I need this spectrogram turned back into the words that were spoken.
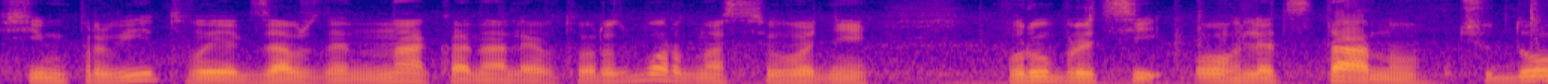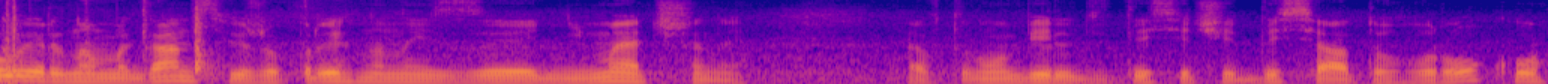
Всім привіт! Ви, як завжди, на каналі Авторозбор. У нас сьогодні в рубриці Огляд стану. Чудовий Renault свіжопригнаний з Німеччини. Автомобіль 2010 року.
